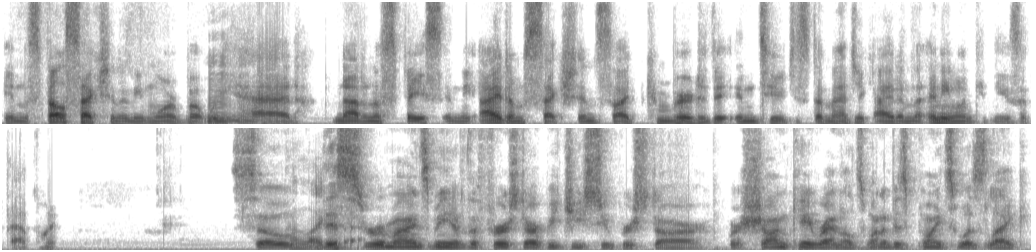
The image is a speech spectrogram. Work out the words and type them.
in the spell section anymore but we Mm. had not enough space in the item section so i converted it into just a magic item that anyone can use at that point So like this that. reminds me of the first RPG Superstar, where Sean K. Reynolds, one of his points was like,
